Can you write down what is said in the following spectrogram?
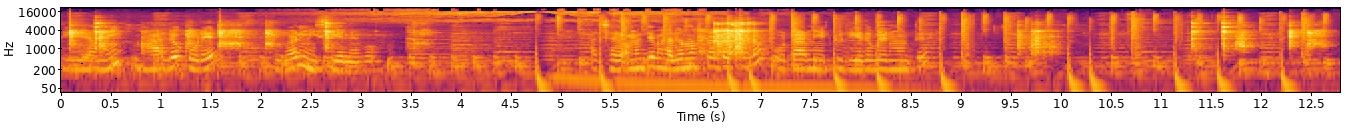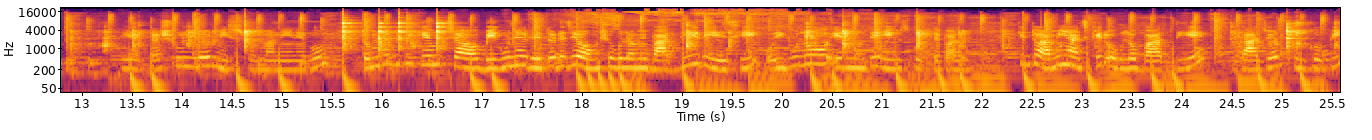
দিয়ে আমি ভালো করে এবার মিশিয়ে নেব। আচ্ছা আমার যে ভাজা মশলাটা ছিল, ওটা আমি একটু দিয়ে দেবো এর মধ্যে। একটা সুন্দর মিশ্রণ বানিয়ে নেব। তোমরা যদি কেউ চাও, বেগুনের ভেতরে যে অংশগুলো আমি বাদ দিয়ে দিয়েছি, ওইগুলো এর মধ্যে ইউজ করতে পারো। কিন্তু আমি আজকের ওগুলো বাদ দিয়ে গাজর, ফুলকপি,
